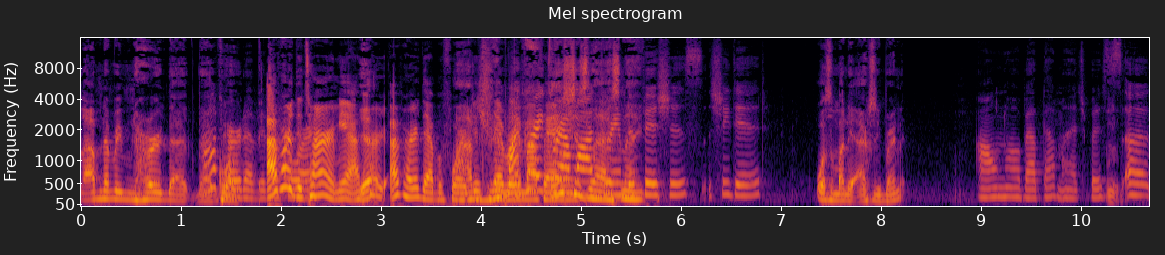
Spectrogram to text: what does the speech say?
I've never even heard that. that I've quote. heard of it. I've heard the term. Yeah, I've Yeah. heard. I've heard that before. I just never My in my great family. Fishes grandma last dreamed night. of fishes. She did. Was somebody actually pregnant? I don't know about that much, but Mm. it's uh,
